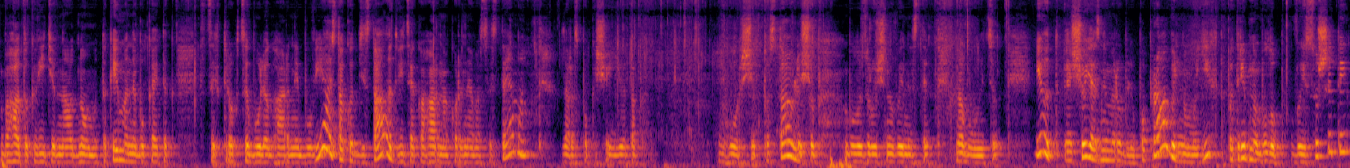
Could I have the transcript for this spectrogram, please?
багато квітів на одному. Такий в мене букетик з цих трьох цибульок гарний був. Я ось так от дістала. Дивіться, яка гарна коренева система. Зараз поки що її отак в горщик поставлю, щоб було зручно винести на вулицю. І от е, що я з ними роблю? По-правильному їх потрібно було б висушити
